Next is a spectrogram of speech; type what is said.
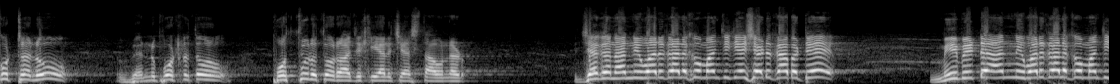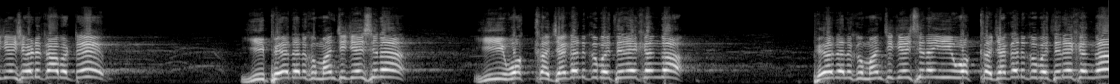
కుట్రలు వెన్నుపోట్లతో పొత్తులతో రాజకీయాలు చేస్తూ ఉన్నాడు. జగన్ అన్ని వర్గాలకు మంచి చేశాడు కాబట్టి మీ బిడ్డ అన్ని వర్గాలకు మంచి చేశాడు కాబట్టి ఈ పేదలకు మంచి చేసిన ఈ ఒక్క జగన్కు వ్యతిరేకంగా పేదలకు మంచి చేసిన ఈ ఒక్క జగన్కు వ్యతిరేకంగా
